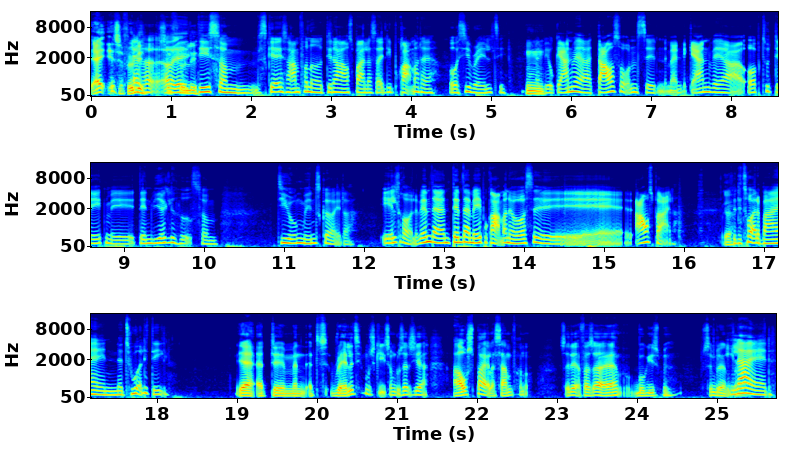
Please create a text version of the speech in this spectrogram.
Ja, ja selvfølgelig. Altså, og selvfølgelig. øh, det, som sker i samfundet, og det, der afspejler sig i de programmer, der er også i reality. Mm. Man vil jo gerne være dagsordensættende, man vil gerne være up-to-date med den virkelighed, som de unge mennesker, eller ældre, eller hvem der er, dem, der er med i programmerne, også øh, afspejler. Ja. Så det tror jeg, der bare er en naturlig del. Ja, at, øh, man, at reality måske, som du selv siger, afspejler samfundet. Så derfor så er wokeisme simpelthen... Eller at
